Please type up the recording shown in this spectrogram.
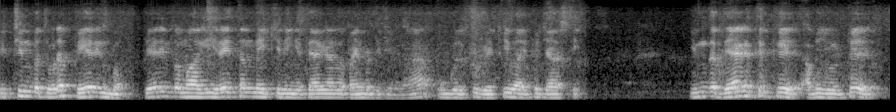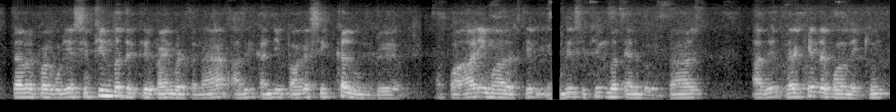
சிற்றின்பத்தோட பேரின்பம். பேரின்பமாகி இறைத்தன்மைக்கு நீங்கள் தேவையானதை பயன்படுத்திட்டீங்கன்னா உங்களுக்கு வெற்றி வாய்ப்பு ஜாஸ்தி. இந்த தேகத்திற்கு அப்படின்னு சொல்லிட்டு தேவைப்படக்கூடிய சிற்றின்பத்திற்கு பயன்படுத்தினா அதில் கண்டிப்பாக சிக்கல் உண்டு. அப்போ ஆடி மாதத்தில் இந்த சிற்றின்பத்தை அனுபவித்தால் அது பிறக்கின்ற குழந்தைக்கும்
